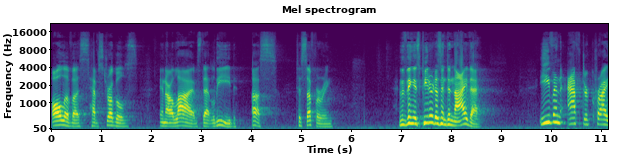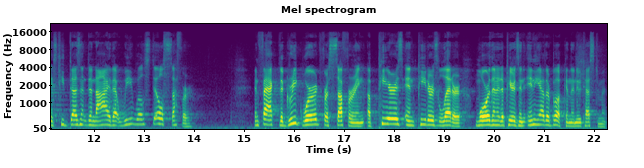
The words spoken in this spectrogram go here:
All of us have struggles in our lives that lead us to suffering. And the thing is, Peter doesn't deny that. Even after Christ, he doesn't deny that we will still suffer. In fact, the Greek word for suffering appears in Peter's letter more than it appears in any other book in the New Testament.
